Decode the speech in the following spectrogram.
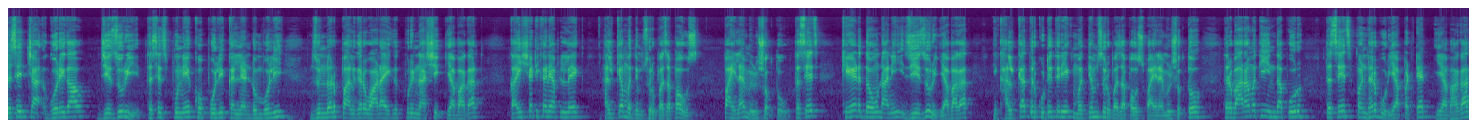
तसेच चा गोरेगाव जेजुरी तसेच पुणे खोपोली कल्याण डोंबोली जुन्नर पालघर वाडा इगतपुरी नाशिक या भागात काहीशा ठिकाणी आपल्याला एक हलक्या मध्यम स्वरूपाचा पाऊस पाहायला मिळू शकतो. तसेच खेड दौंड आणि जेजूर या भागात एक हलका तर कुठेतरी एक मध्यम स्वरूपाचा पाऊस पाहायला मिळू शकतो. तर बारामती इंदापूर तसेच पंढरपूर या पट्ट्यात या भागात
